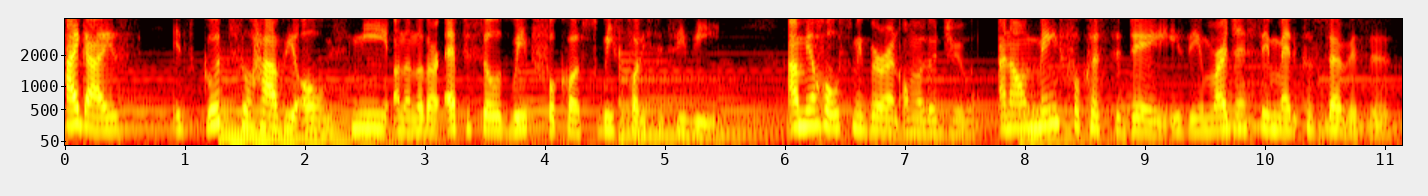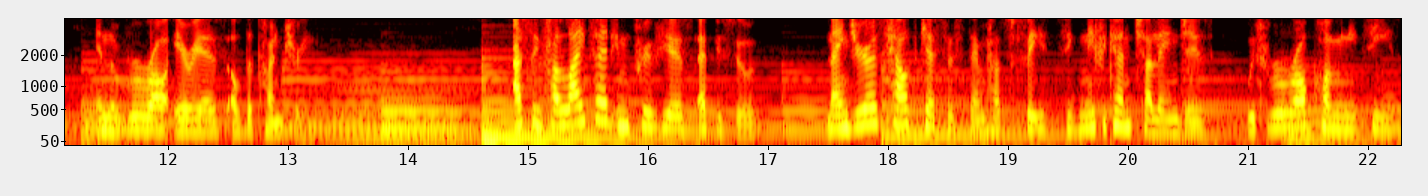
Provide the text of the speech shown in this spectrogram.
Hi, guys. It's good to have you all with me on another episode with Focus with Policy TV. I'm your host, Mibiran Omoloju, and our main focus today is the emergency medical services in the rural areas of the country. As we've highlighted in previous episodes, Nigeria's healthcare system has faced significant challenges with rural communities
